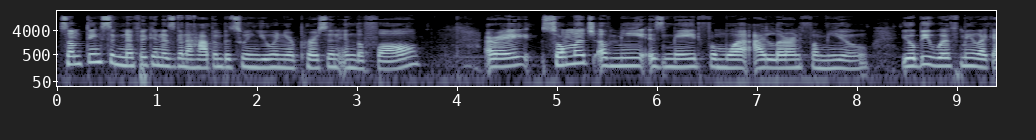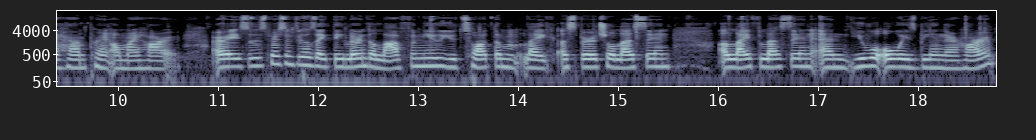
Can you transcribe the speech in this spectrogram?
Something significant is going to happen between you and your person in the fall all right? So much of me is made from what i learned from you. You'll be with me like a handprint on my heart all right? So this person feels like they learned a lot from you. You taught them like a spiritual lesson a life lesson, and you will always be in their heart.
